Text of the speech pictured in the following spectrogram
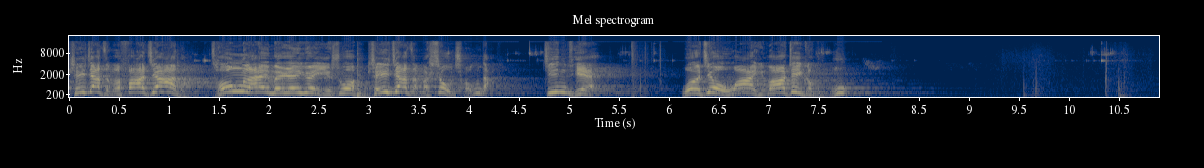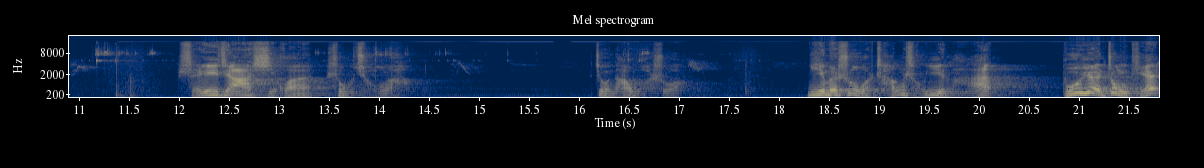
谁家怎么发家的，从来没人愿意说谁家怎么受穷的。今天我就挖一挖这个谷，谁家喜欢受穷啊？就拿我说。你们说我长手一懒，不愿种田，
